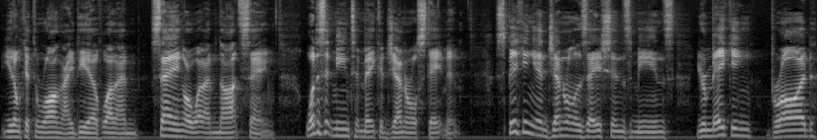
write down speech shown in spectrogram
you don't get the wrong idea of what I'm saying or what I'm not saying. What does it mean to make a general statement? Speaking in generalizations means you're making broad,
